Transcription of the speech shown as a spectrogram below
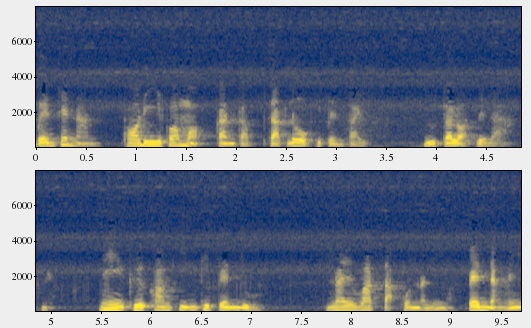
เป็นเช่นนั้น พอดีพอเหมาะกันกับจัดโลกที่เป็นไป อยู่ตลอดเวลา นี่คือความจริงที่เป็นอยู่ ในวัฏฏะคนอันนี้ เป็นอย่างนี้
